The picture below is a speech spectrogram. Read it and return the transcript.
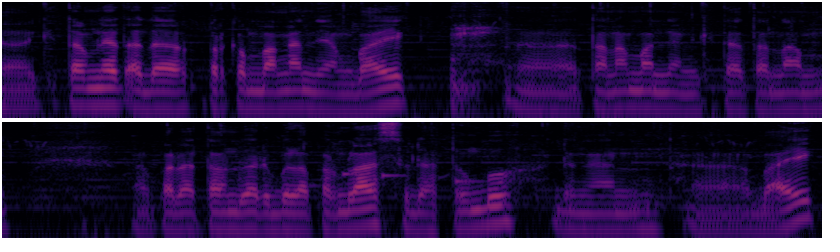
uh, kita melihat ada perkembangan yang baik uh, tanaman yang kita tanam uh, pada tahun 2018 sudah tumbuh dengan uh, baik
